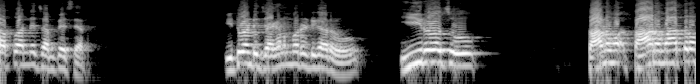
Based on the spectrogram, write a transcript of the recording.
తత్వాన్ని చంపేశారు. ఇటువంటి జగన్మోహన్ రెడ్డి గారు ఈరోజు తాను తాను మాత్రం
